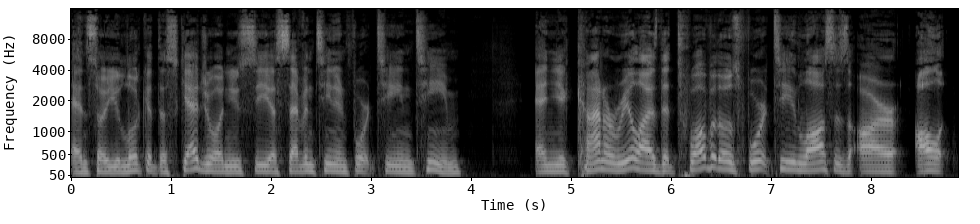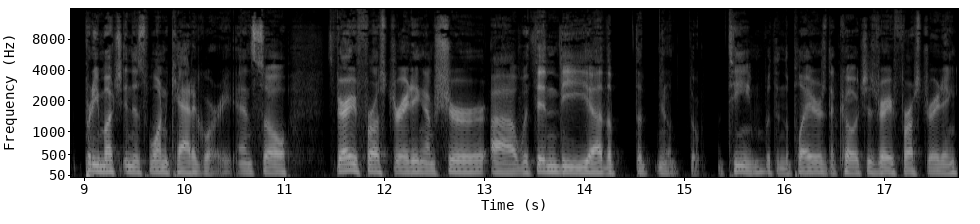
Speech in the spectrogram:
And so you look at the schedule and you see a 17 and 14 team, and you kind of realize that 12 of those 14 losses are all pretty much in this one category. And so it's very frustrating. I'm sure uh, within the, uh, the the you know the team, within the players, the coach is very frustrating.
